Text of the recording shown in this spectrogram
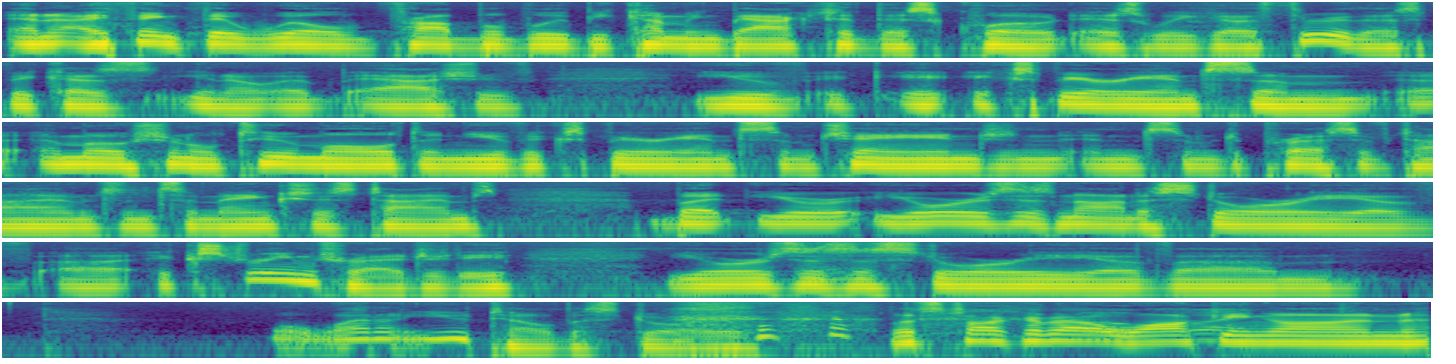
and I think that we'll probably be coming back to this quote as we go through this because you know, Ash, you've you've e- experienced some uh, emotional tumult and you've experienced some change and, and some depressive times and some anxious times. But your yours is not a story of uh, extreme tragedy. Yours is a story of. Um, well, why don't you tell the story? let's talk about Oh, boy. walking on.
